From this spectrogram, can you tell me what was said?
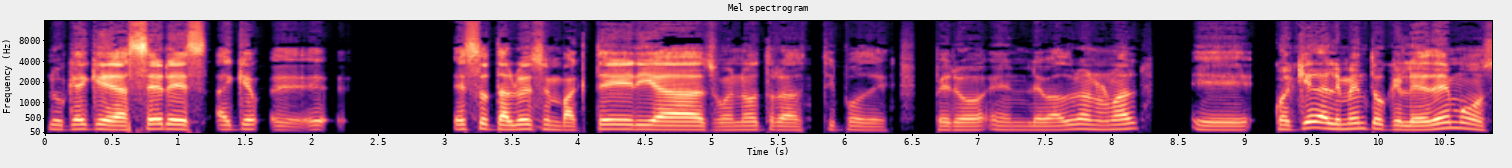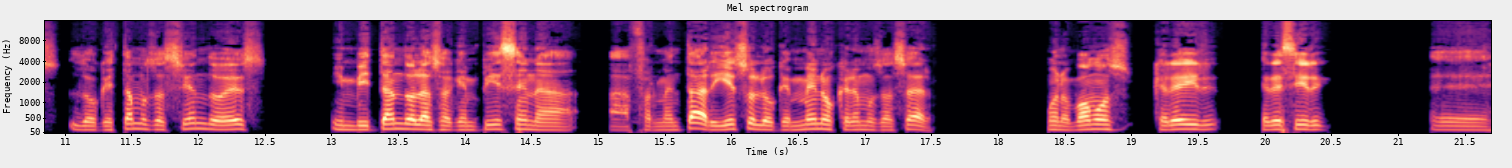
lo que hay que hacer es, hay que, eh, eso tal vez en bacterias o en otros tipos de... Pero en levadura normal, eh, cualquier alimento que le demos, lo que estamos haciendo es invitándolas a que empiecen a, fermentar y eso es lo que menos queremos hacer. Bueno, vamos, ¿querés ir, querés ir eh,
